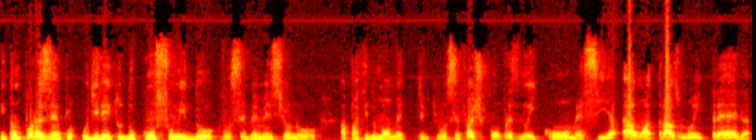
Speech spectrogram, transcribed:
Então, por exemplo, o direito do consumidor que você bem mencionou, a partir do momento em que você faz compras no e-commerce e há um atraso numa entrega,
